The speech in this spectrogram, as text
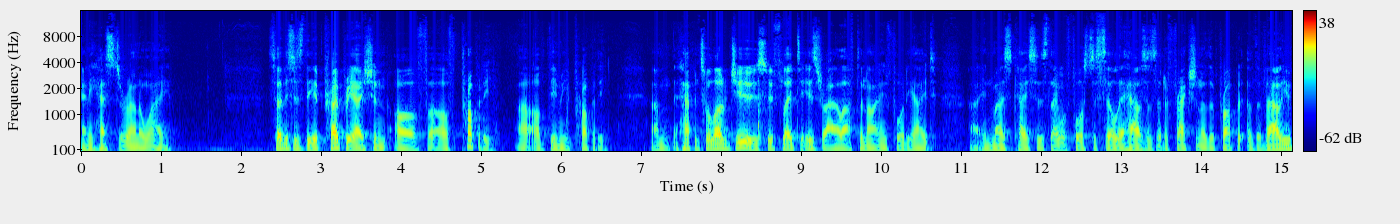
and he has to run away. So, this is the appropriation of, uh, of property, uh, of dhimmi property. Um, it happened to a lot of Jews who fled to Israel after 1948. Uh, in most cases, they were forced to sell their houses at a fraction of the, profit, of the value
